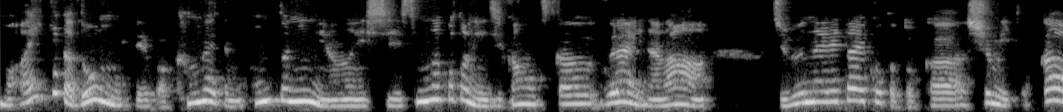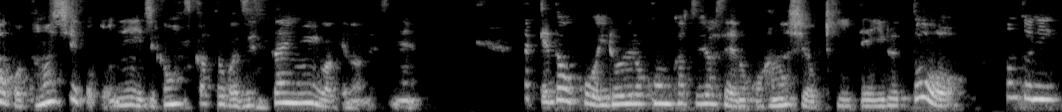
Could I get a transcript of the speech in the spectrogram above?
もう相手がどう思っているか考えても本当に意味はないし、そんなことに時間を使うぐらいなら、自分のやりたいこととか趣味とかこう楽しいことに時間を使った方が絶対にいいわけなんですね。だけど、いろいろ婚活女性のこう話を聞いていると、本当に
